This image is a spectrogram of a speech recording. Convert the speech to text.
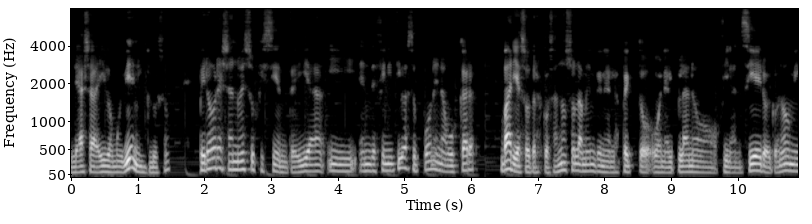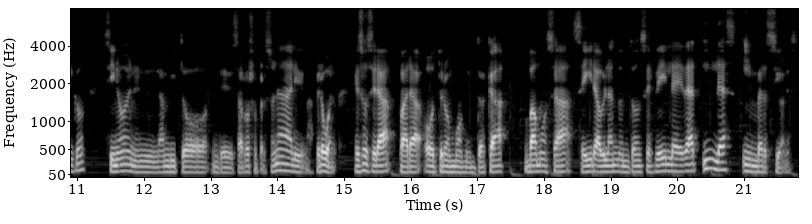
le haya ido muy bien incluso. Pero ahora ya no es suficiente y, y en definitiva se ponen a buscar varias otras cosas, no solamente en el aspecto o en el plano financiero, económico, sino en el ámbito de desarrollo personal y demás. Pero bueno, eso será para otro momento. Acá vamos a seguir hablando entonces de la edad y las inversiones.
